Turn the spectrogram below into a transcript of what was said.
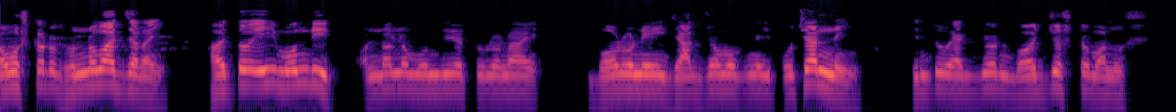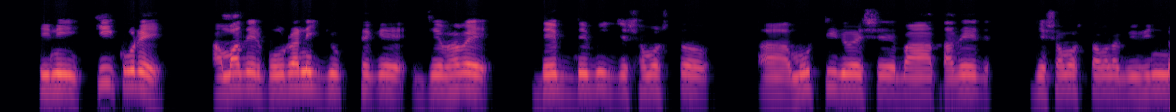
নমস্কার ও ধন্যবাদ জানাই। হয়তো এই মন্দির অন্যান্য মন্দিরের তুলনায় বড় নেই জাঁকজমক নেই প্রচার নেই কিন্তু একজন বয়োজ্যেষ্ঠ মানুষ তিনি কি করে আমাদের পৌরাণিক যুগ থেকে যেভাবে দেবদেবীর যে সমস্ত মূর্তি রয়েছে বা তাদের যে সমস্ত আমরা বিভিন্ন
